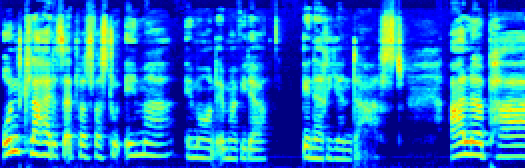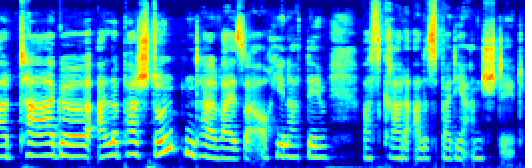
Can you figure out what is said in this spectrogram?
Und Klarheit ist etwas, was du immer, immer und immer wieder generieren darfst. Alle paar Tage, alle paar Stunden teilweise, auch je nachdem, was gerade alles bei dir ansteht.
